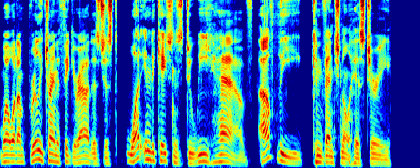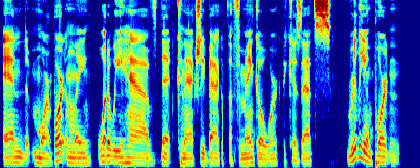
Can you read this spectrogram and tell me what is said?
Well, what I'm really trying to figure out is just what indications do we have of the conventional history? And more importantly, what do we have that can actually back up the Fomenko work? Because that's really important.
